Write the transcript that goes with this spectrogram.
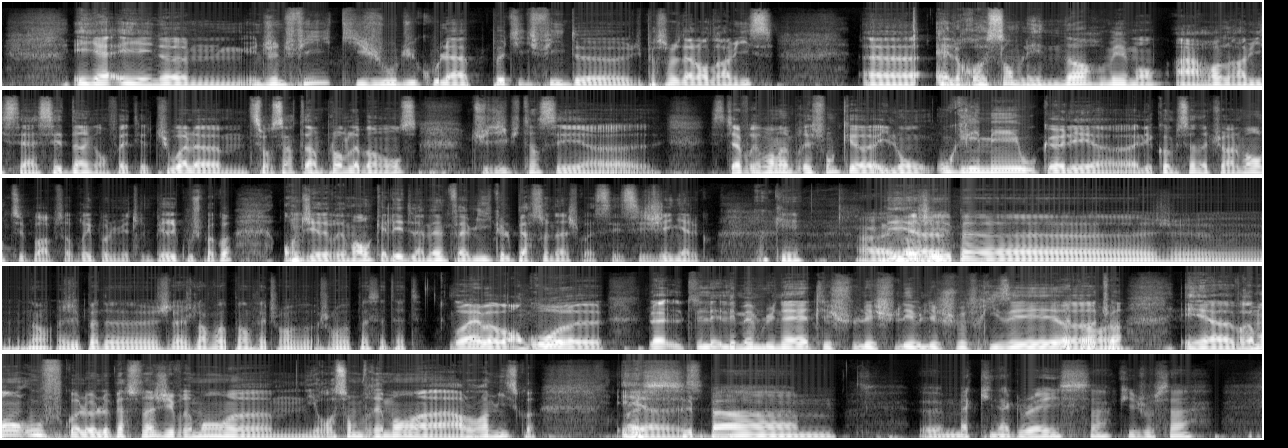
Et il y a, y a une, euh, une jeune fille qui joue du coup la petite fille de- du personnage d'Harold Ramis. Euh, elle ressemble énormément à Harold Ramis, c'est assez dingue en fait. Tu vois, le- sur certains plans de la bande-annonce, tu dis putain, c'est. Euh, tu as vraiment l'impression qu'ils l'ont ou grimée ou qu'elle est, euh, elle est comme ça naturellement? Tu sais pas, après, il peut lui mettre une perruque ou je sais pas quoi. On Mm. dirait vraiment qu'elle est de la même famille que le personnage, quoi. C'est c'est génial, quoi. Ok. Ah ouais, Mais, non, euh, J'ai pas. euh, je... Non, j'ai pas de. Je la, je la revois pas en fait, je revois, je revois pas sa tête. Ouais, bah, en gros, euh, la- les, les mêmes lunettes, les, che- les, che- les, les cheveux frisés, euh, tu vois. Et euh, vraiment ouf, quoi. Le, le personnage est vraiment, euh, il ressemble vraiment à Harold Ramis, quoi. Et ouais, euh, c'est pas euh, Makina Grace qui joue ça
